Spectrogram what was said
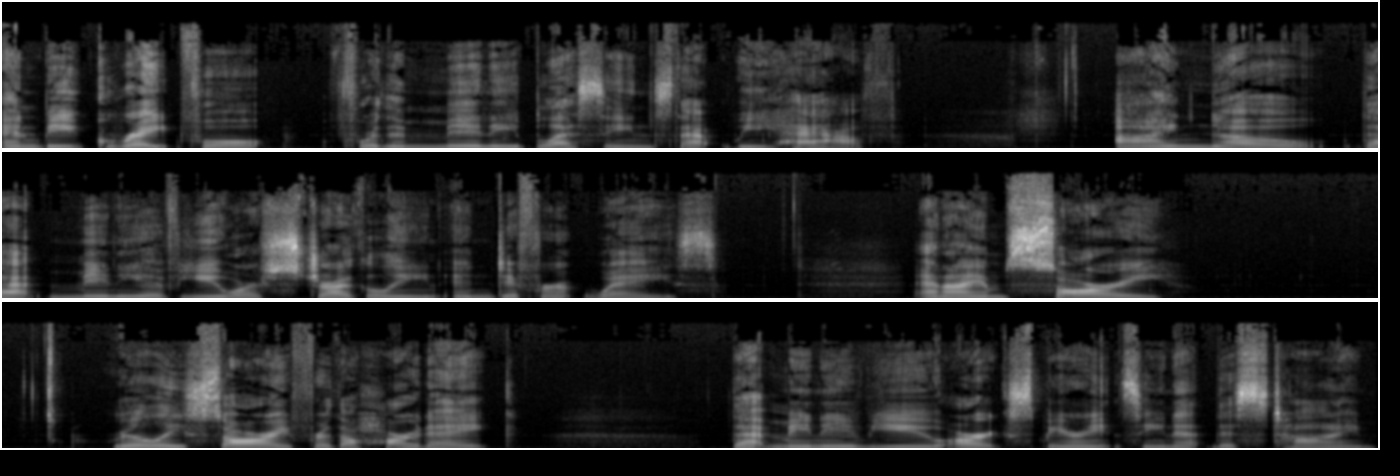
and be grateful for the many blessings that we have. I know that many of you are struggling in different ways, and I am sorry, really sorry for the heartache that many of you are experiencing at this time.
